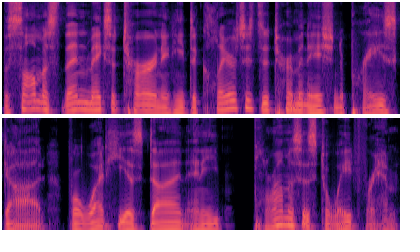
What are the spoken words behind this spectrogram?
The psalmist then makes a turn and he declares his determination to praise God for what he has done and he promises to wait for him.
